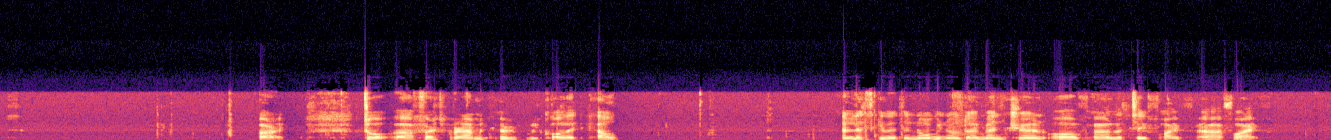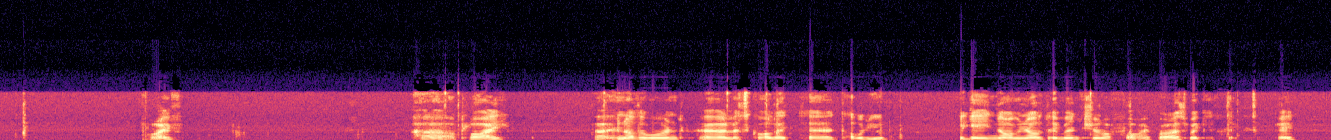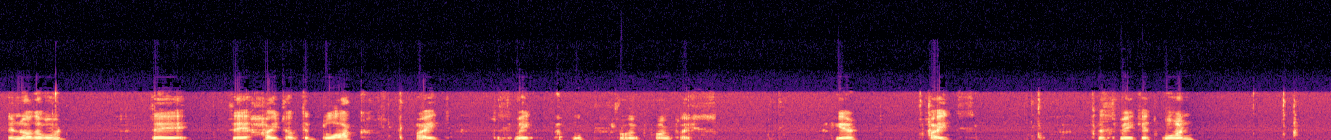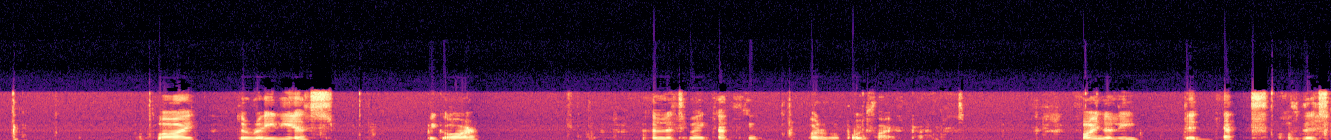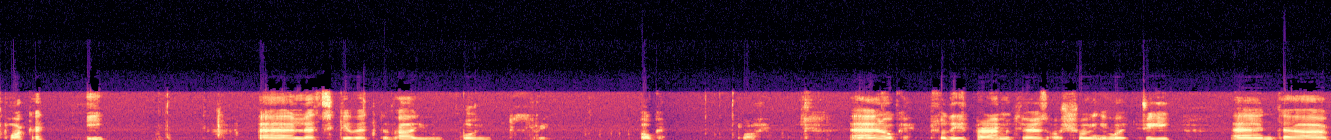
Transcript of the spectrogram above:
All right. So uh, first parameter, we call it L and let's give it a nominal dimension of uh, let's say 5 uh, 5 5 uh, apply. Uh, another one uh, let's call it uh, W. Again nominal dimension of 5 well, let's make it 6 okay? Another one. The the height of the block height. Let's make oops wrong, wrong place. Here. Height let's make it 1 apply the radius big R and let's make that thing I don't know 0.5 perhaps. Finally the depth of this pocket E and let's give it the value 0.3 okay apply. And okay so these parameters are showing in my tree and uh,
